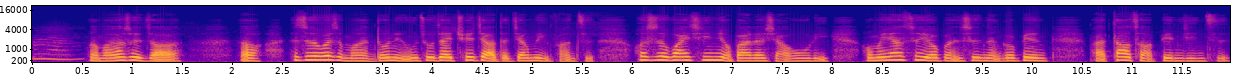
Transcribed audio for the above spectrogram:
嗯。妈妈要睡着了。哦，这是为什么很多女巫住在缺角的姜饼房子，或是歪七扭八的小屋里。我们要是有本事能够变。把稻草变金子，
